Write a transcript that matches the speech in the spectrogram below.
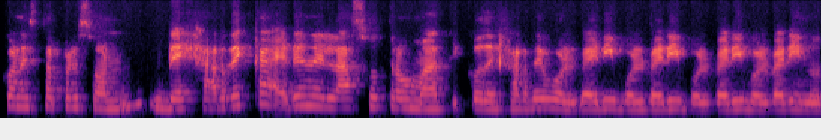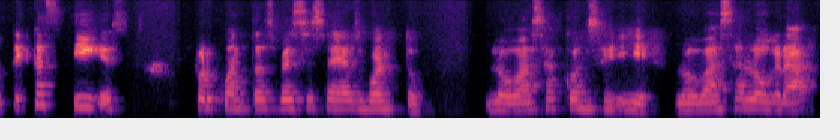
con esta persona, dejar de caer en el lazo traumático, dejar de volver y volver y volver y volver y no te castigues por cuántas veces hayas vuelto. Lo vas a conseguir, lo vas a lograr.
